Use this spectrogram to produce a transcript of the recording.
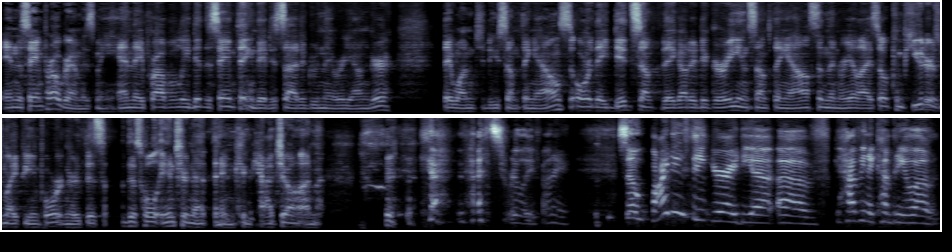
in the same program as me, and they probably did the same thing. They decided when they were younger they wanted to do something else, or they did something. They got a degree in something else, and then realized, oh, computers might be important, or this this whole internet thing could catch on. yeah, that's really funny. So, why do you think your idea of having a company own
